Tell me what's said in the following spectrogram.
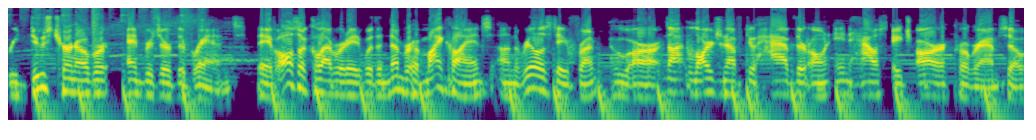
reduce turnover, and preserve their brands. They have also collaborated with a number of my clients on the real estate front who are not large enough to have their own in house HR program. So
